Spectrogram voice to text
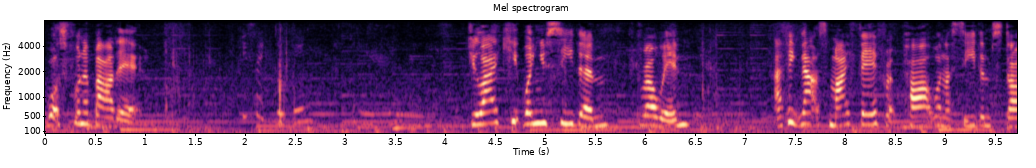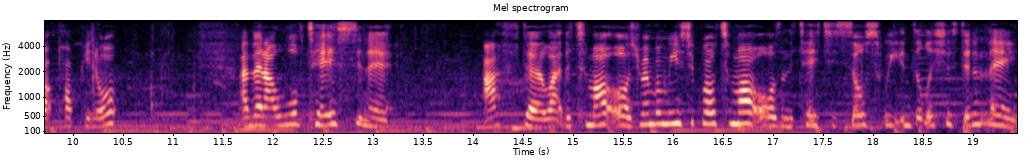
What's fun about it? It's like. Do you like it when you see them growing? I think that's my favourite part when I see them start popping up. And then I love tasting it after, like the tomatoes. Remember when we used to grow tomatoes and they tasted so sweet and delicious, didn't they?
